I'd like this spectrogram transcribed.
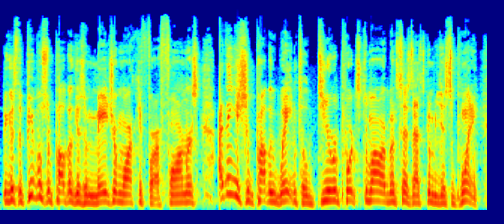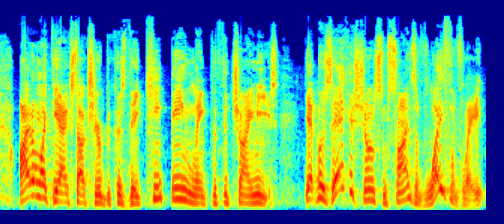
because the People's Republic is a major market for our farmers. I think you should probably wait until Deere reports tomorrow. Everyone says that's going to be disappointing. I don't like the ag stocks here because they keep being linked with the Chinese. Yet Mosaic has shown some signs of life of late.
